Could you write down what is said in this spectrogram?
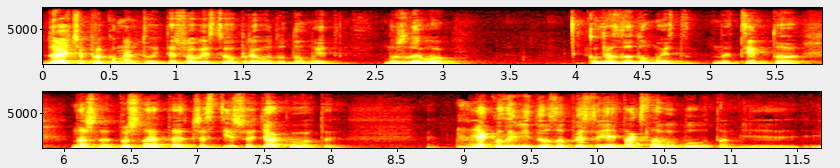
До речі, прокоментуйте, що ви з цього приводу думаєте. Можливо, коли задумаєте над цим, то почнете частіше дякувати. Я коли відео записую, я і так, слава Богу, там і,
